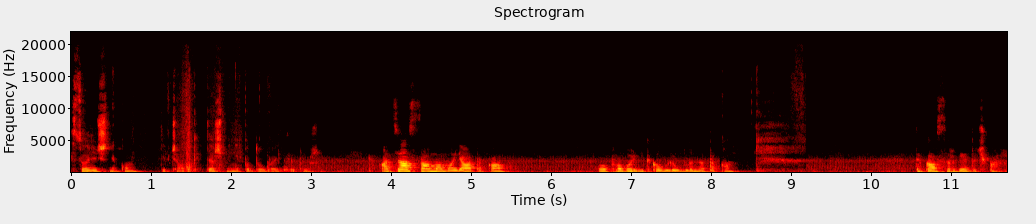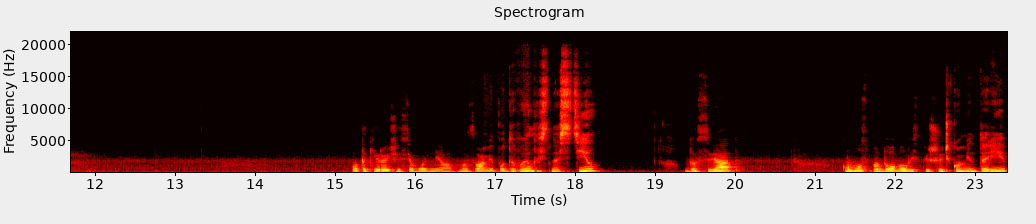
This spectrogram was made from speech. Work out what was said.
сонячником, дівчатки, теж мені подобається дуже. А ця сама моя така о, фаворитка, улюблена така. Така серветочка. Отакі речі сьогодні ми з вами подивились на стіл до свят. Кому сподобались, пишіть коментарі.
